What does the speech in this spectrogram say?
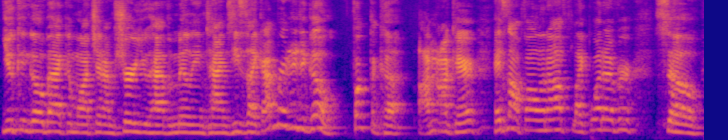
you can go back and watch it. I'm sure you have a million times. He's like, I'm ready to go. Fuck the cut. I'm not care. It's not falling off. Like whatever. So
